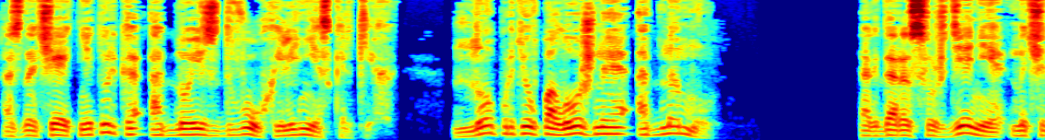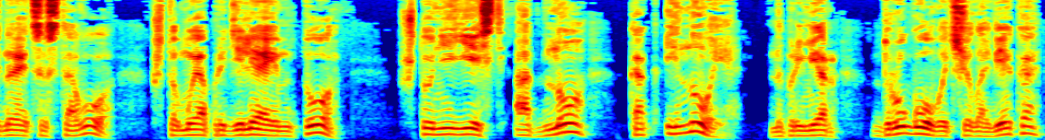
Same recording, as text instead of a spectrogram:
означает не только одно из двух или нескольких, но противоположное одному. Тогда рассуждение начинается с того, что мы определяем то, что не есть одно, как иное, например, другого человека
